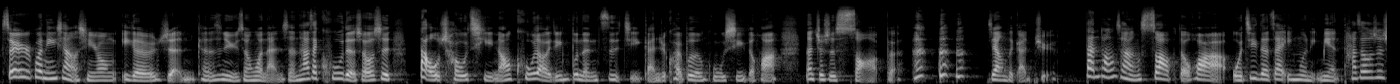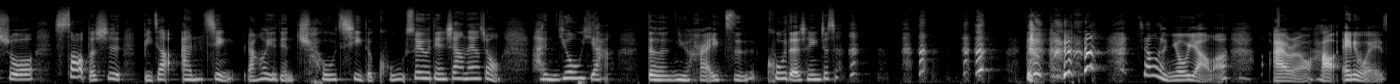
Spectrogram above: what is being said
所以如果你想形容一个人，可能是女生或男生，他在哭的时候是倒抽气，然后哭到已经不能自己，感觉快不能呼吸的话，那就是 sob 这样的感觉。但通常 sob 的话，我记得在英文里面，它都是说 sob 是比较安静，然后有点抽泣的哭，所以有点像那种很优雅的女孩子哭的声音，就是 这样很优雅吗？I don't know。好，anyways，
